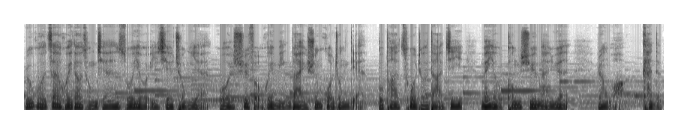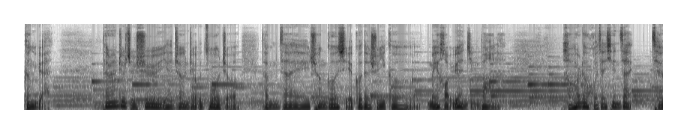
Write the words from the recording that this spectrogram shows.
如果再回到从前，所有一切重演，我是否会明白生活重点？不怕挫折打击，没有空虚埋怨，让我看得更远。当然，这只是演唱者、作者他们在唱歌、写歌的是一个美好愿景罢了。好好的活在现在，才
